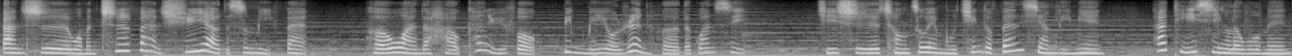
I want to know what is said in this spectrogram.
但是我们吃饭需要的是米饭，和碗的好看与否并没有任何的关系。其实从这位母亲的分享里面，她提醒了我们，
